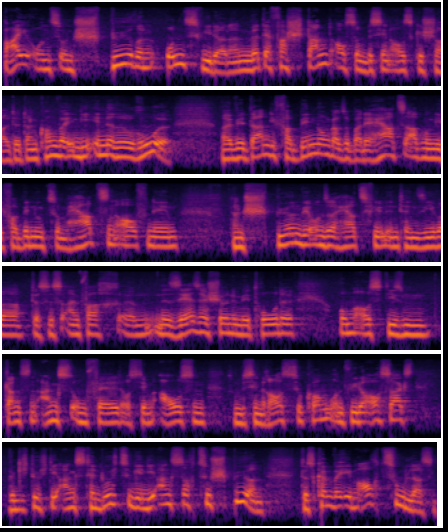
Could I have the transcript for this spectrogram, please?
bei uns und spüren uns wieder. Dann wird der Verstand auch so ein bisschen ausgeschaltet. Dann kommen wir in die innere Ruhe, weil wir dann die Verbindung, also bei der Herzatmung, die Verbindung zum Herzen aufnehmen. dann spüren wir unser Herz viel intensiver. Das ist einfach ähm, eine sehr, sehr schöne Methode, um aus diesem ganzen Angstumfeld, aus dem Außen so ein bisschen rauszukommen. Und wie du auch sagst, wirklich durch die Angst hindurchzugehen, die Angst auch zu spüren. Das können wir eben auch zulassen,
